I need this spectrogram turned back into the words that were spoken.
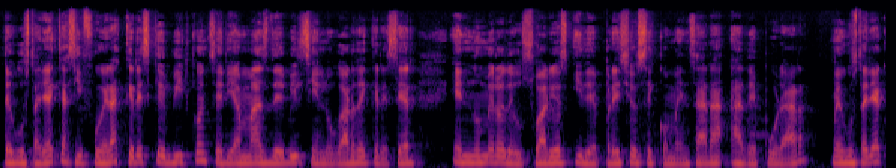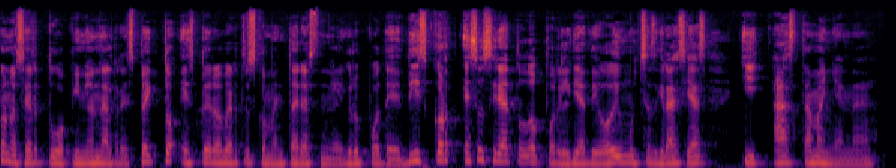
¿Te gustaría que así fuera? ¿Crees que Bitcoin sería más débil si en lugar de crecer en número de usuarios y de precios se comenzara a depurar? Me gustaría conocer tu opinión al respecto, espero ver tus comentarios en el grupo de Discord. Eso sería todo por el día de hoy, muchas gracias y hasta mañana.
